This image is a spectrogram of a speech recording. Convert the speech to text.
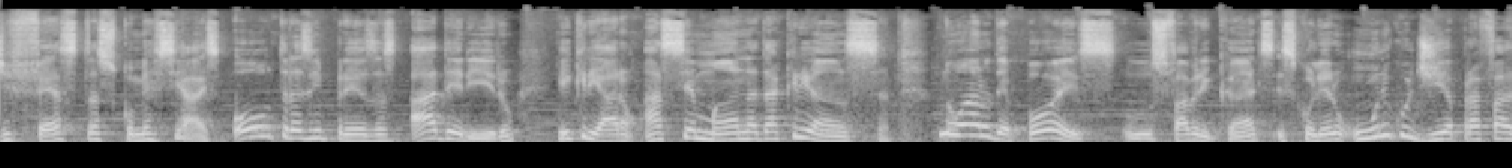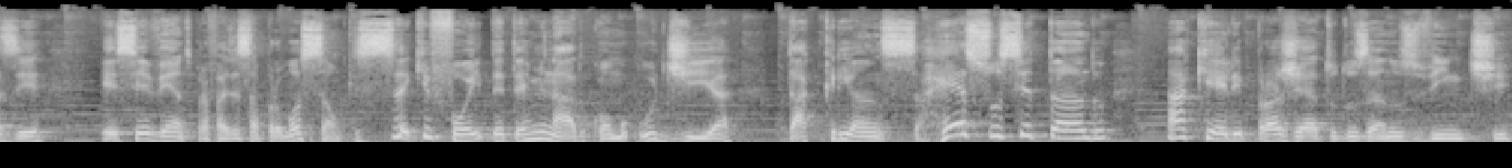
de festas comerciais. Outras empresas aderiram e criaram a Semana da Criança. No ano depois, os fabricantes escolheram um único dia para fazer esse evento, para fazer essa promoção, que foi determinado como o Dia da Criança, ressuscitando aquele projeto dos anos 20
